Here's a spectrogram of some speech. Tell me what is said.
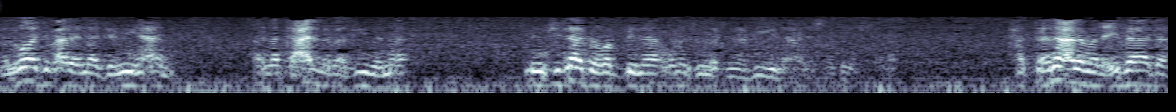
فالواجب علينا جميعا أن نتعلم ديننا من كتاب ربنا ومن سنة نبينا عليه الصلاة والسلام. حتى نعلم العبادة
